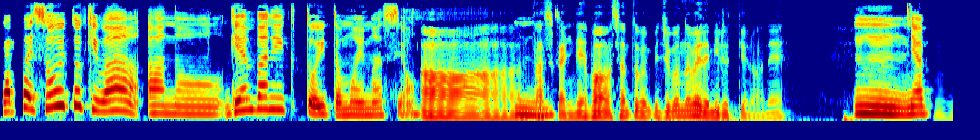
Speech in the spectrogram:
やっぱりそういう時は、あの、現場に行くといいと思いますよ。ああ、うん確かにね、まあ、ちゃんと自分の目で見るっていうのはね。うん。やっうん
